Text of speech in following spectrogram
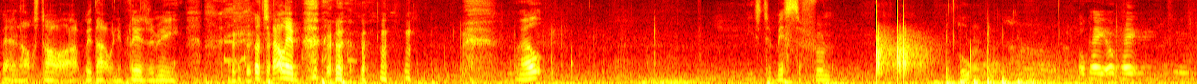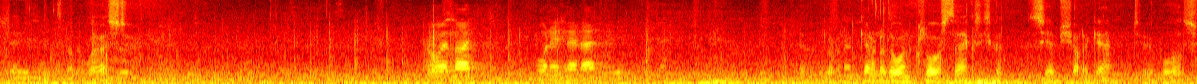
Better not start with that when he plays with me. I'll tell him. well, needs to miss the front. Oh, OK OK，It's not the worst. Go in mate. Go on in there eh? now. We're looking at get another one close there because he's got the same shot again. Two balls.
